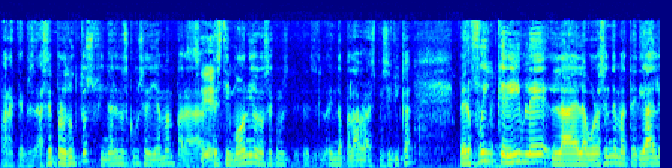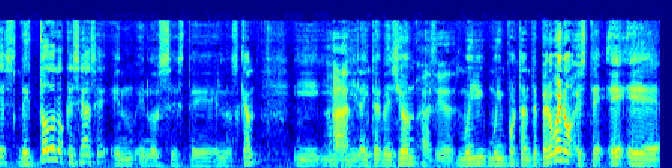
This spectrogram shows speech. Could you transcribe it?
para que pues, hacer productos finales, no sé cómo se llaman, para testimonios, no sé cómo, hay una palabra específica, pero fue increíble la elaboración de materiales, de todo lo que se hace en, en los, este, en los camp y, ah. la intervención muy muy importante pero bueno este eh, eh,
